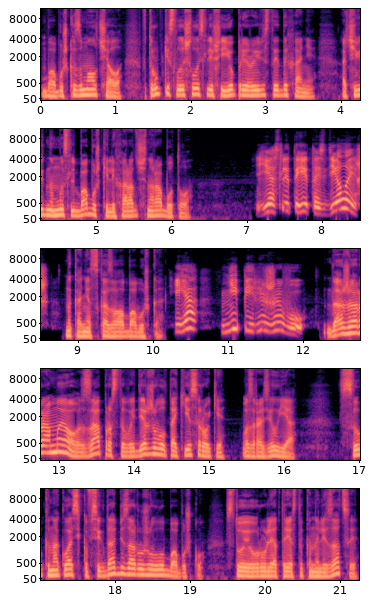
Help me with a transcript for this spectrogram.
Бабушка замолчала. В трубке слышалось лишь ее прерывистое дыхание. Очевидно, мысль бабушки лихорадочно работала. «Если ты это сделаешь, — наконец сказала бабушка, — я не переживу». «Даже Ромео запросто выдерживал такие сроки», — возразил я. Ссылка на классика всегда обезоруживала бабушку. Стоя у руля треста канализации,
